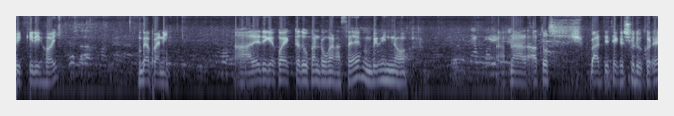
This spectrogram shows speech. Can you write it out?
বিক্রি হয় ব্যাপানি আর এদিকে কয়েকটা দোকান টোকান আছে, বিভিন্ন আপনার আতসবাজি থেকে শুরু করে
